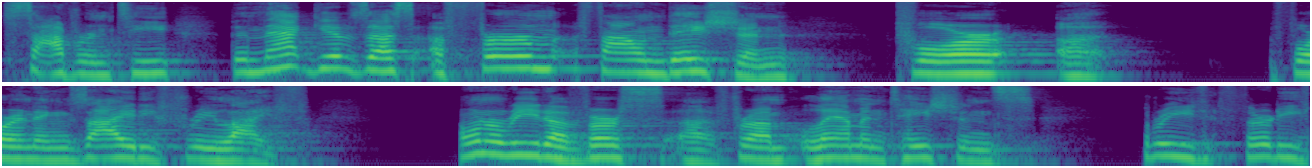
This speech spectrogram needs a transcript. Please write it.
sovereignty, then that gives us a firm foundation for, uh, for an anxiety free life. I want to read a verse uh, from Lamentations 3 30,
